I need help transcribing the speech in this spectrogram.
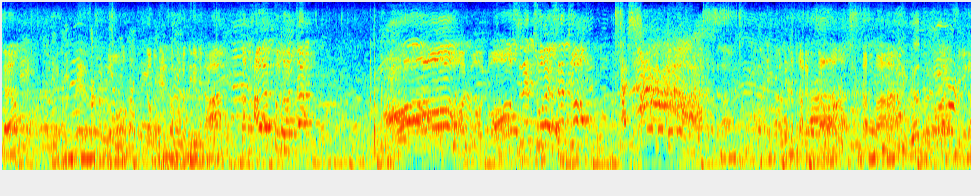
어린이니까요? 네, 선물로. 연필 선물로 드립니다. 자, 다음 도전자. 아, 어, 스냅 좋아요, 스냅 좋아. 다시. 아! 걸릴 뻔했죠. 자, 수고하셨습니다.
